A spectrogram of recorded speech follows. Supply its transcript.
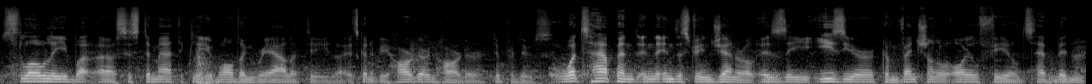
slowly but uh, systematically evolving reality that it's going to be harder and harder to produce. What's happened in the industry in general is the easier conventional oil fields have been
